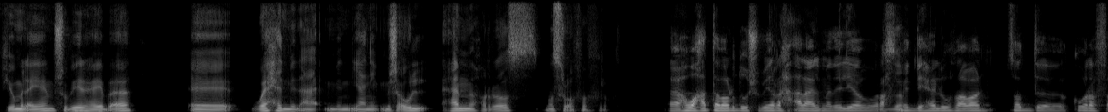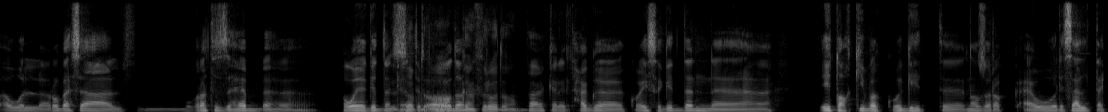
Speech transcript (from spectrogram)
في يوم من الأيام شوبير هيبقى آآ واحد من من يعني مش هاقول أهم حراس مصر. آآ هو حتى برضه شوبير راح قلع الميدالية وراح. مدّيها له، طبعًا صَد كورة في أول ربع ساعة في مباراة الذهاب قوية جدًا، كانت بالضبط آه، انفرادة، كان انفراد آه. فكانت حاجة كويسة جدًا. إيه تعقيبك، وجهة نظرك أو رسالتك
